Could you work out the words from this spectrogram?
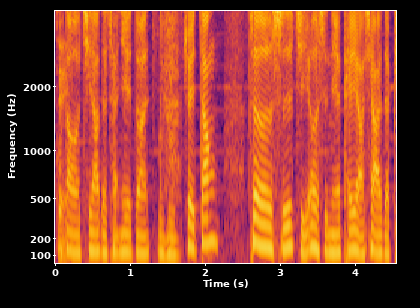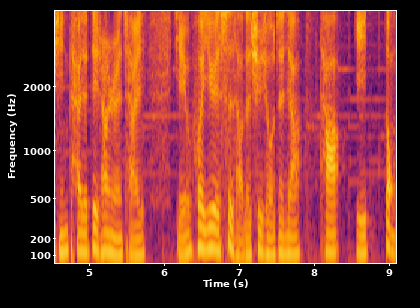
或到其他的产业端，嗯、所以当这十几二十年培养下来的平台的电商人才，也会因为市场的需求增加，它移动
